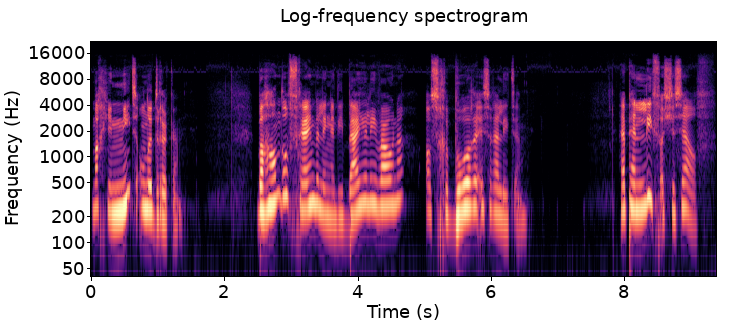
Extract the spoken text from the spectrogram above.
mag je niet onderdrukken. Behandel vreemdelingen die bij jullie wonen als geboren Israëlieten. Heb hen lief als jezelf.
